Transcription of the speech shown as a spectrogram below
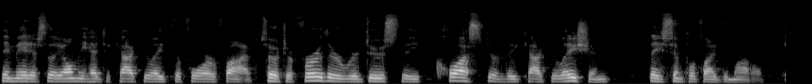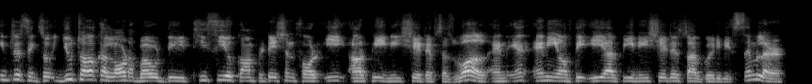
they made it so they only had to calculate the four or five. So to further reduce the cost of the calculation, they simplified the model. Interesting. So you talk a lot about the TCO computation for ERP initiatives as well, and any of the ERP initiatives are going to be similar,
